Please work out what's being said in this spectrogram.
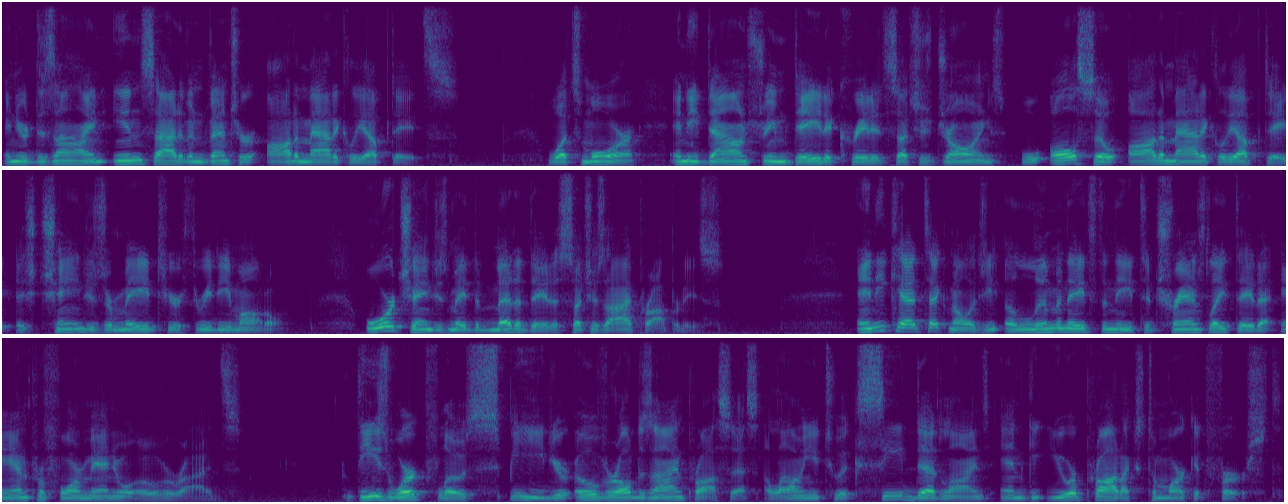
and your design inside of Inventor automatically updates. What's more, any downstream data created such as drawings will also automatically update as changes are made to your 3D model, or changes made to metadata such as eye properties. AnyCAD technology eliminates the need to translate data and perform manual overrides. These workflows speed your overall design process, allowing you to exceed deadlines and get your products to market first.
